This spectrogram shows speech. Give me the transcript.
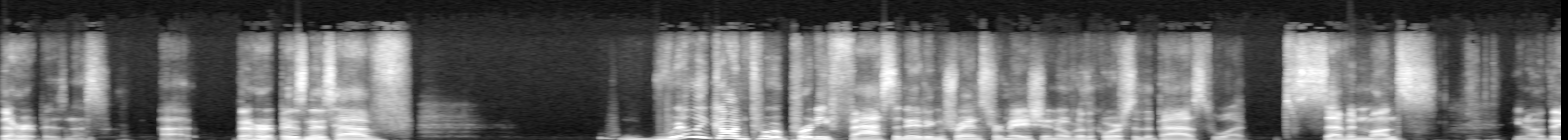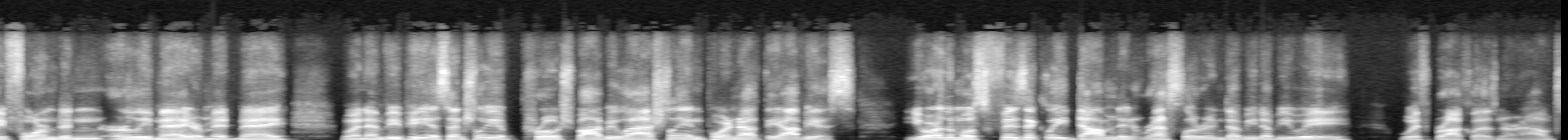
the Hurt Business. Uh, the Hurt Business have really gone through a pretty fascinating transformation over the course of the past what seven months. You know, they formed in early May or mid May when MVP essentially approached Bobby Lashley and pointed out the obvious. You're the most physically dominant wrestler in WWE with Brock Lesnar out.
